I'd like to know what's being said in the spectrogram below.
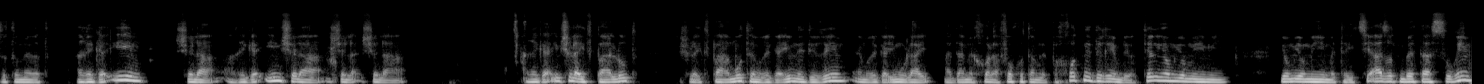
זאת אומרת, הרגעים של, ה, הרגעים של, ה, של, של, ה, הרגעים של ההתפעלות, של ההתפעמות הם רגעים נדירים, הם רגעים אולי האדם יכול להפוך אותם לפחות נדירים, ליותר יומיומיים, יומיומיים, את היציאה הזאת מבית האסורים,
